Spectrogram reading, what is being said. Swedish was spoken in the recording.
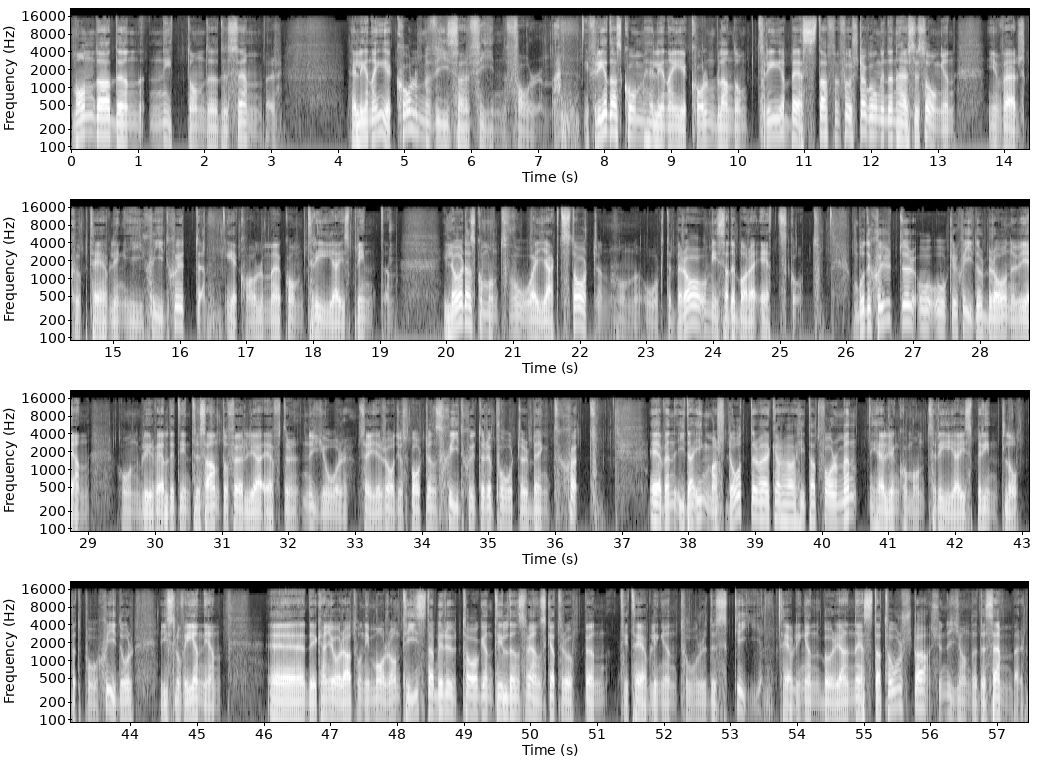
Måndag den 19 december. Helena Ekholm visar fin form. I fredags kom Helena Ekholm bland de tre bästa för första gången den här säsongen i en världscuptävling i skidskytte. Ekholm kom trea i sprinten. I lördags kom hon tvåa i jaktstarten. Hon åkte bra och missade bara ett skott. Hon både skjuter och åker skidor bra nu igen hon blir väldigt intressant att följa efter nyår, säger Radiosportens skidskyttereporter Bengt Skött. Även Ida Ingmarsdotter verkar ha hittat formen. I helgen kom hon trea i sprintloppet på skidor i Slovenien. Eh, det kan göra att hon imorgon tisdag blir uttagen till den svenska truppen till tävlingen Tour de Ski. Tävlingen börjar nästa torsdag 29 december.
